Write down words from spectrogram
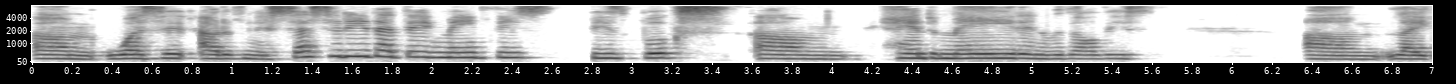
um, was it out of necessity that they made these these books um, handmade and with all these um, like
